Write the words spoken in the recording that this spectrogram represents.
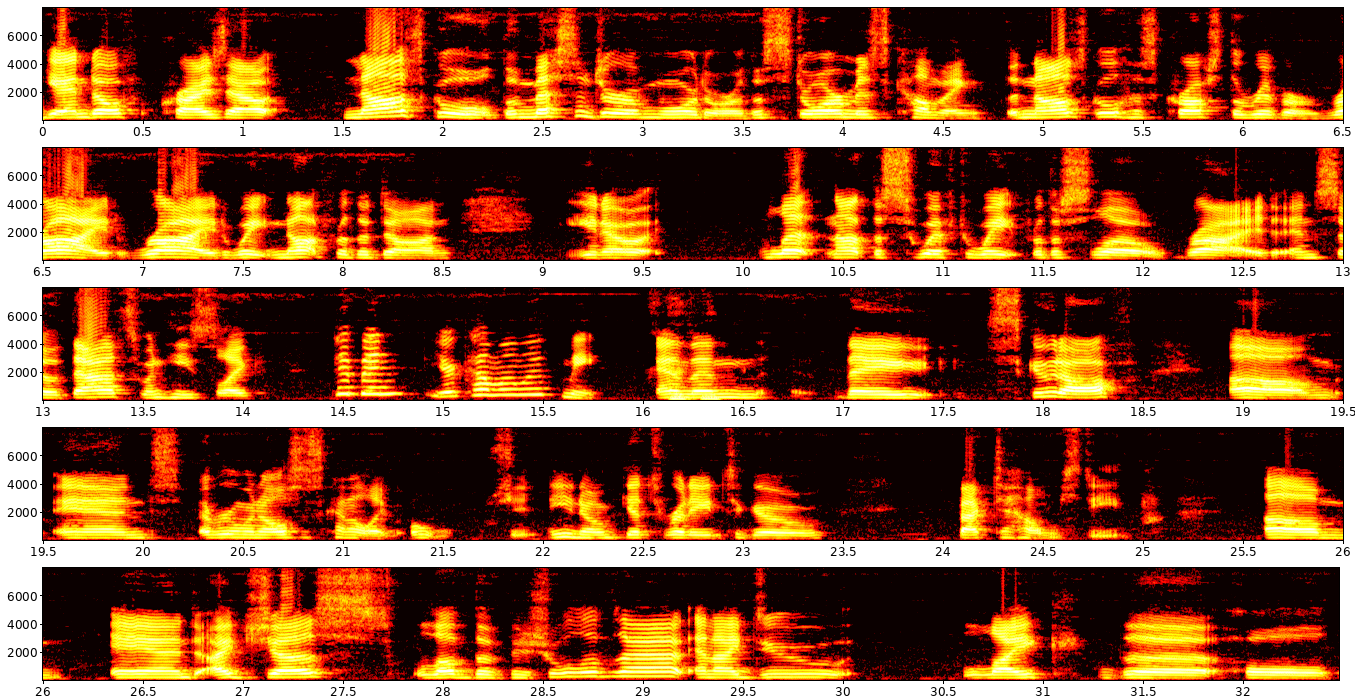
Gandalf cries out, Nazgul, the messenger of Mordor, the storm is coming. The Nazgul has crossed the river. Ride, ride, wait not for the dawn. You know, let not the swift wait for the slow. Ride. And so that's when he's like, Pippin, you're coming with me. And then they scoot off, um, and everyone else is kind of like, oh, shit, you know, gets ready to go back to Helm's Deep. Um, and I just love the visual of that, and I do like the whole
